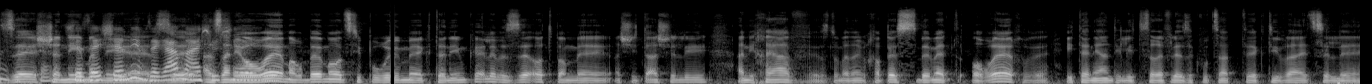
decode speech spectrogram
זה טוב. שנים שזה אני... שנים, זה גם משהו אז ש- אני עורם הרבה מאוד סיפורים אה, קטנים כאלה, וזה עוד פעם אה, השיטה שלי. אני חייב, זאת אומרת, אני מחפש באמת עורך, והתעניינתי להצטרף לאיזה קבוצת אה, כתיבה אצל אה,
